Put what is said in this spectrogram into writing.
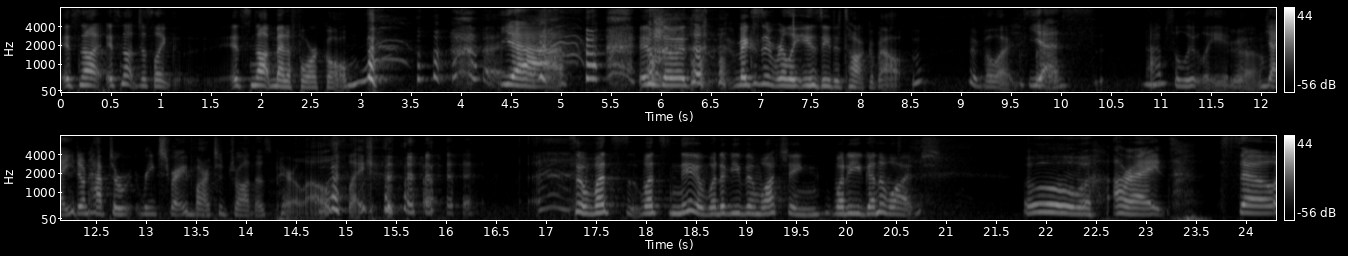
It's not. It's not just like. It's not metaphorical. Yeah. and so it makes it really easy to talk about. I feel like. so. Yes. Absolutely. Yeah. Yeah, you don't have to reach very far to draw those parallels. Like So what's what's new? What have you been watching? What are you gonna watch? Oh, all right. So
